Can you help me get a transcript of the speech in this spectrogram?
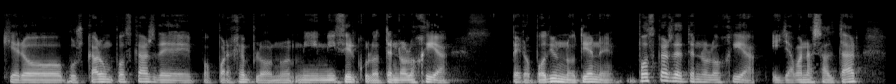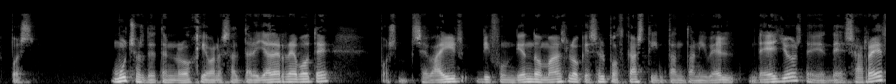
Quiero buscar un podcast de, por ejemplo, mi, mi círculo, tecnología pero Podium no tiene. Podcast de tecnología y ya van a saltar, pues muchos de tecnología van a saltar y ya de rebote pues se va a ir difundiendo más lo que es el podcasting, tanto a nivel de ellos, de, esa red,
